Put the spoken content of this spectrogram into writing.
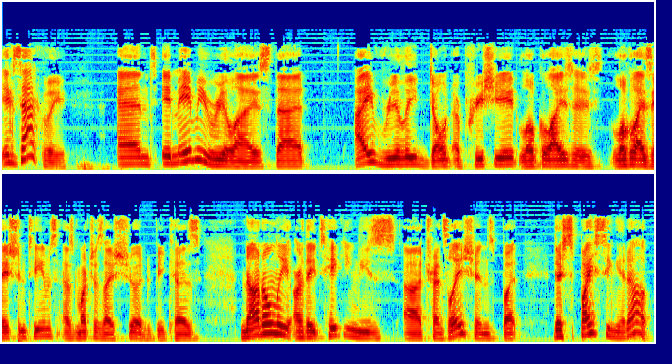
Exactly, and it made me realize that I really don't appreciate localizes localization teams as much as I should because not only are they taking these uh, translations, but they're spicing it up.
